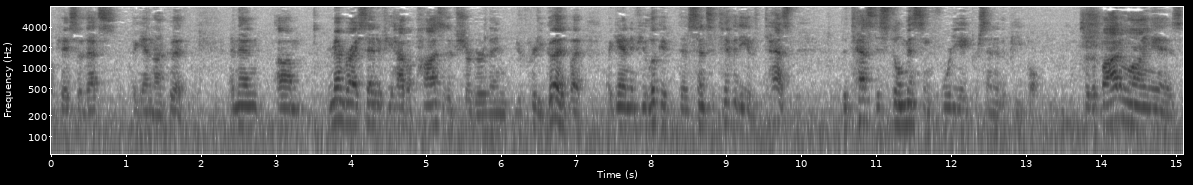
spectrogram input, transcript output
Okay, so that's, again, not good. And then, um, remember I said if you have a positive sugar, then you're pretty good, but again, if you look at the sensitivity of the test, the test is still missing 48% of the people. So the bottom line is,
